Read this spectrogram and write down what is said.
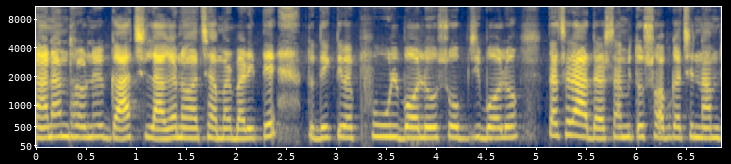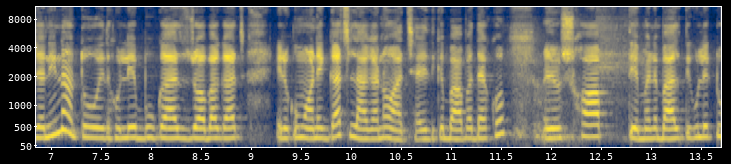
নানান ধরনের গাছ লাগানো আছে আমার বাড়িতে। তো দেখতে পাই, ফুল বলো, সবজি বলো, তাছাড়া আদার্স আমি তো সব গাছের নাম জানি না, তো দেখো লেবু গাছ, জবা গাছ, এরকম অনেক গাছ লাগানো আছে। আর এদিকে বাবা দেখো, এ সব মানে বালতিগুলো একটু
